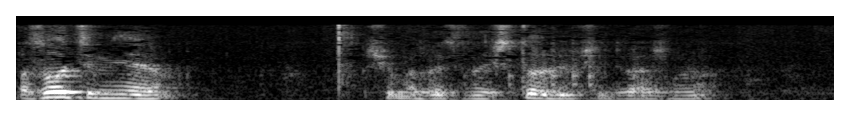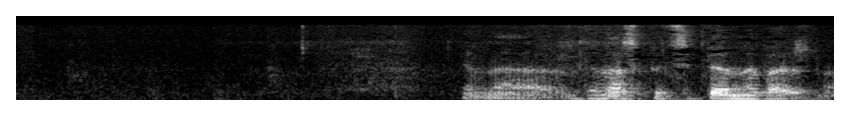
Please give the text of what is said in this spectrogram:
Позвольте мне еще, быть, на историю очень важную. Она для нас принципиально важна.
